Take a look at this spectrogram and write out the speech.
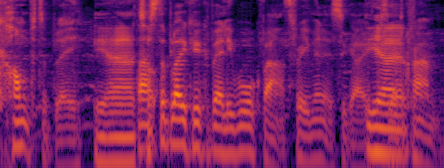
comfortably. Yeah, That's top- the bloke who could barely walk about three minutes ago. Yeah. cramp.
